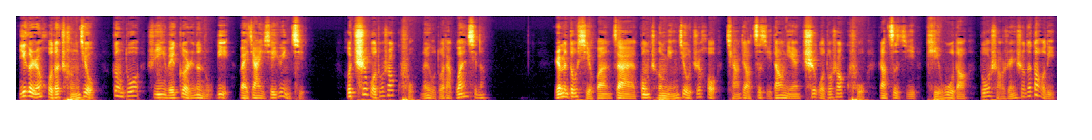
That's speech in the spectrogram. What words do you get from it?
一个人获得成就，更多是因为个人的努力，外加一些运气，和吃过多少苦能有多大关系呢？人们都喜欢在功成名就之后强调自己当年吃过多少苦，让自己体悟到多少人生的道理，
